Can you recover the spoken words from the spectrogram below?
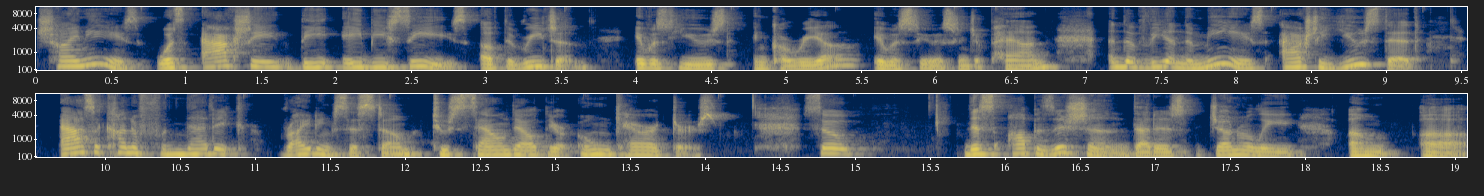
Chinese was actually the ABCs of the region. It was used in Korea, it was used in Japan, and the Vietnamese actually used it as a kind of phonetic writing system to sound out their own characters. So this opposition that is generally um, uh,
